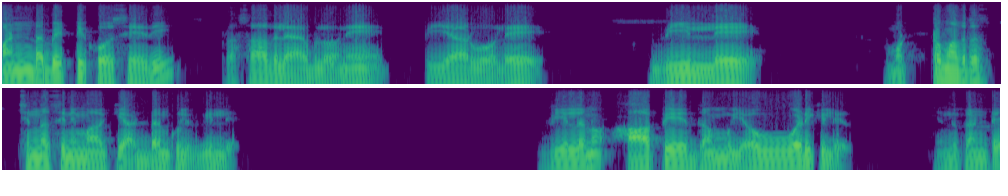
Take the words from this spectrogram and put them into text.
పండబెట్టి కోసేది ప్రసాద్ ల్యాబ్లోనే పిఆర్ఓలే వీళ్ళే. మొట్టమొదట చిన్న సినిమాకి అడ్డంకులు వీళ్ళే. వీళ్ళను ఆపే దమ్ము ఎవ్వడికి లేదు. ఎందుకంటే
